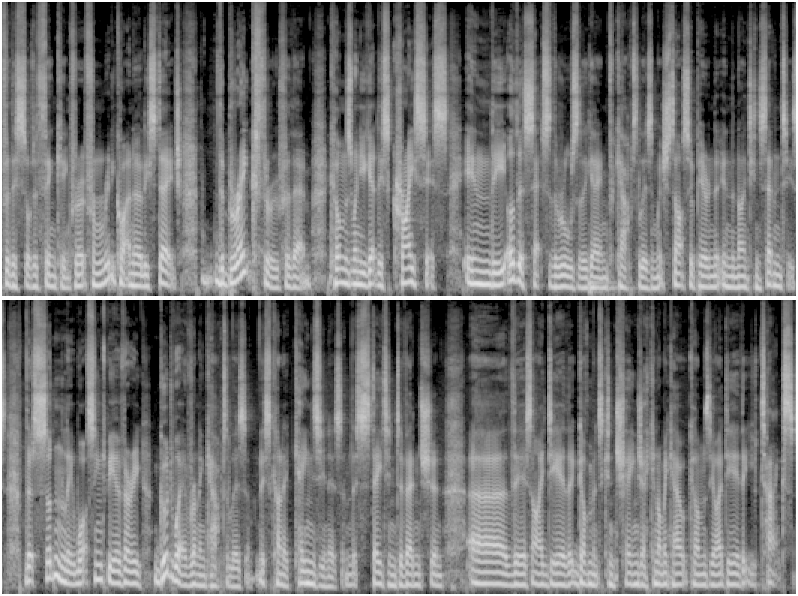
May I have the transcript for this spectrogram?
for this sort of thinking for, from really quite an early stage. The breakthrough for them comes when you get this crisis in the other sets of the rules of the game for capitalism, which starts to appear in the, in the 1970s. That suddenly what seemed to be a very good way of running capitalism, this kind of Keynesianism, this state intervention, uh, this idea that governments can change economic outcomes, the idea that you tax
